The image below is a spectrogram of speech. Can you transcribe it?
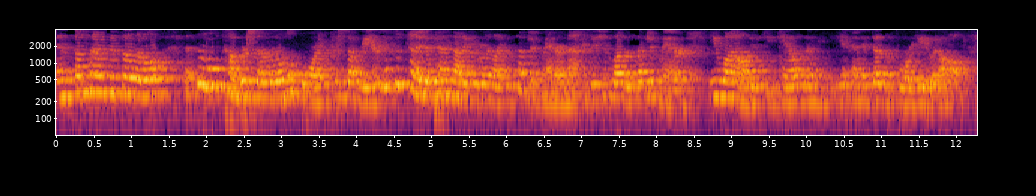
and sometimes it's a little it's a little cumbersome and a little boring for some readers. It just kind of depends on if you really like the subject matter or not. Because if you love the subject matter, you want all these details, and and it doesn't bore you at all.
